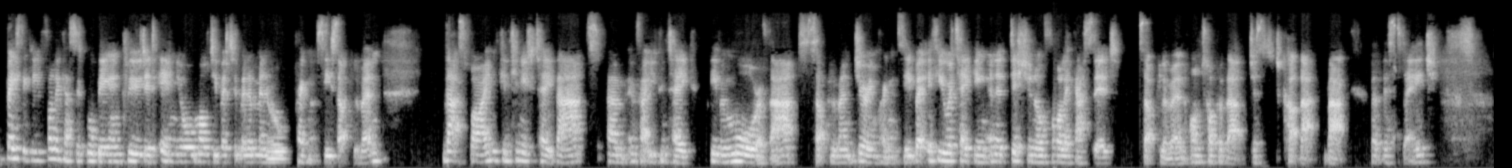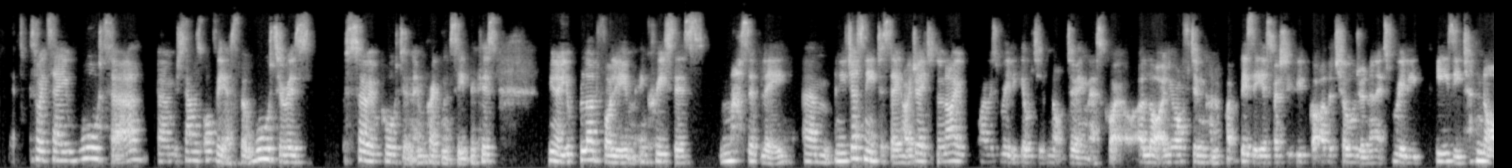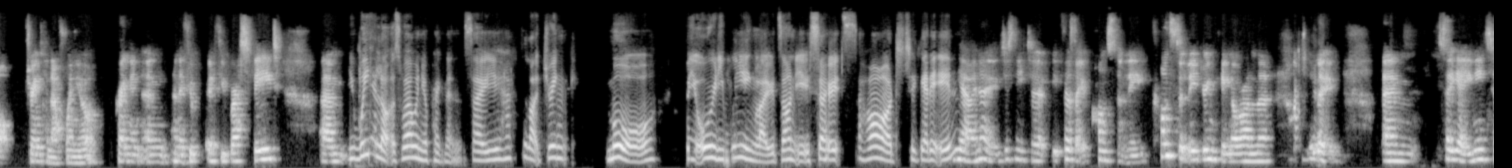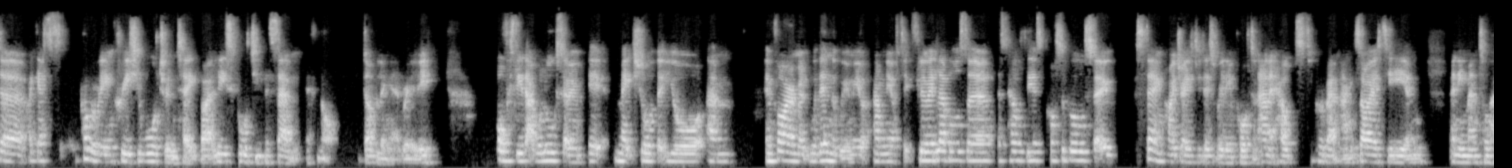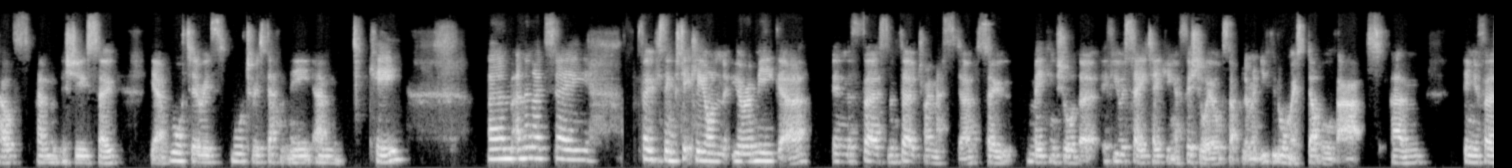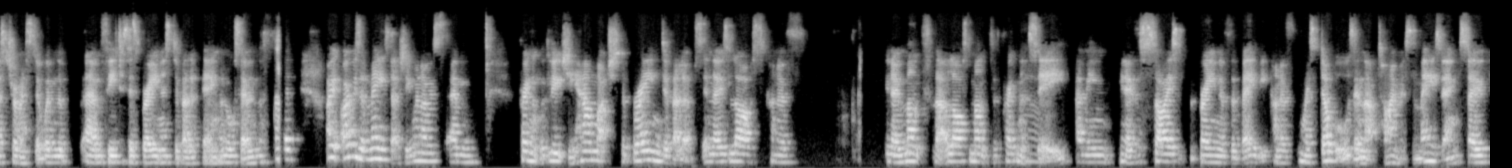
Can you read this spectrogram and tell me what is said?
basically, folic acid will be included in your multivitamin and mineral pregnancy supplement. That's fine. Continue to take that. Um, in fact, you can take even more of that supplement during pregnancy. But if you were taking an additional folic acid supplement on top of that, just cut that back at this stage. So I'd say water, um, which sounds obvious, but water is so important in pregnancy because you know your blood volume increases massively um, and you just need to stay hydrated and I, I was really guilty of not doing this quite a lot and you're often kind of quite busy especially if you've got other children and it's really easy to not drink enough when you're pregnant and, and if you if you breastfeed um, you wee a lot as well when you're pregnant so you have to like drink more but you're already weeing loads, aren't you? So it's hard to get it in. Yeah, I know. You just need to. It feels like you're constantly, constantly drinking or on the, you know. Um. So yeah, you need to, I guess, probably increase your water intake by at least forty percent, if not doubling it. Really. Obviously, that will also it, make sure that your um, environment within the womb, your amniotic fluid levels are as healthy as possible. So staying hydrated is really important and it helps to prevent anxiety and any mental health um, issues so yeah water is water is definitely um, key um, and then i'd say focusing particularly on your omega in the first and third trimester. So making sure that if you were say taking a fish oil supplement you could almost double that um, in your first trimester when the um, fetus's brain is developing. And also in the third I, I was amazed actually when i was um, pregnant with Lucci, how much the brain develops in those last kind of you know month that last month of pregnancy. Wow. i mean you know the size of the brain of the baby kind of almost doubles in that time. It's amazing. So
